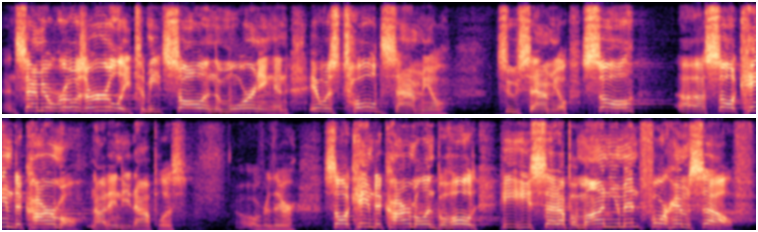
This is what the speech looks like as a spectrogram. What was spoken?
And Samuel rose early to meet Saul in the morning, and it was told Samuel to Samuel, Saul, uh, Saul came to Carmel, not Indianapolis, over there. Saul came to Carmel, and behold, he, he set up a monument for himself.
